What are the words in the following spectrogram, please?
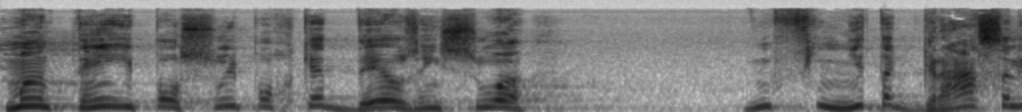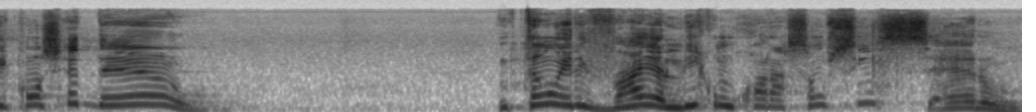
mantém e possui porque Deus, em sua infinita graça, lhe concedeu. Então ele vai ali com o coração sincero.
